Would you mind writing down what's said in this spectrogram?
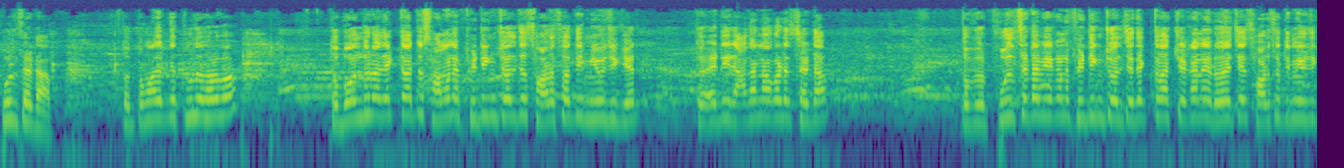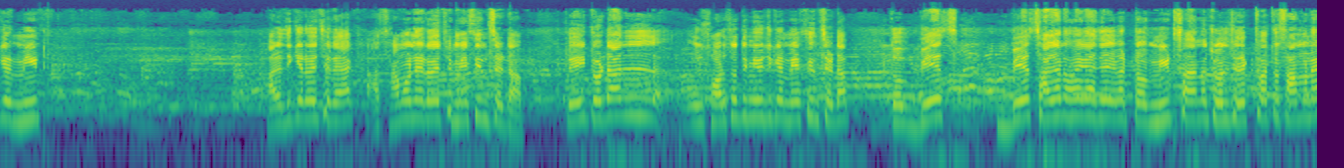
ফুল সেট তো তোমাদেরকে তুলে ধরবো। তো বন্ধুরা, দেখতে পাচ্ছ সামনে ফিটিং চলছে সরস্বতী মিউজিকের তো এটি রাধানগরের সেট তো ফুল সেট এখানে ফিটিং চলছে। দেখতে পাচ্ছ এখানে রয়েছে সরস্বতী মিউজিকের মিট আর এদিকে রয়েছে র্যাক আর সামনে রয়েছে মেশিন সেট তো এই টোটাল সরস্বতী মিউজিকের মেশিন সেট তো বেশ বেশ সাজানো হয়ে গেছে। এবার তো মিট সাজানো চলছে, দেখতে পাচ্ছ সামনে।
